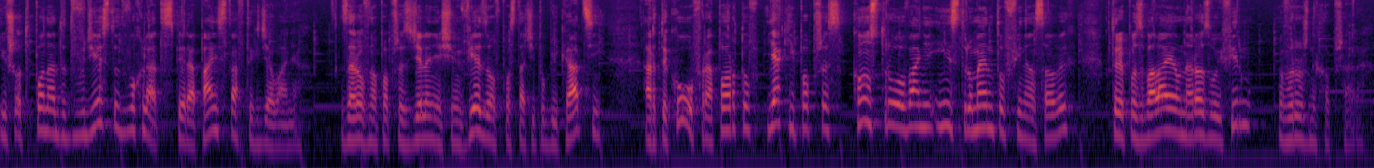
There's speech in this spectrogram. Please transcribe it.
już od ponad 22 lat wspiera państwa w tych działaniach, zarówno poprzez dzielenie się wiedzą w postaci publikacji, artykułów, raportów, jak i poprzez konstruowanie instrumentów finansowych, które pozwalają na rozwój firm w różnych obszarach.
